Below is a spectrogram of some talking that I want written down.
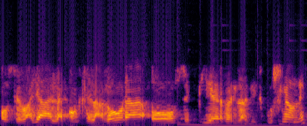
o se vaya a la congeladora o se pierden las discusiones.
